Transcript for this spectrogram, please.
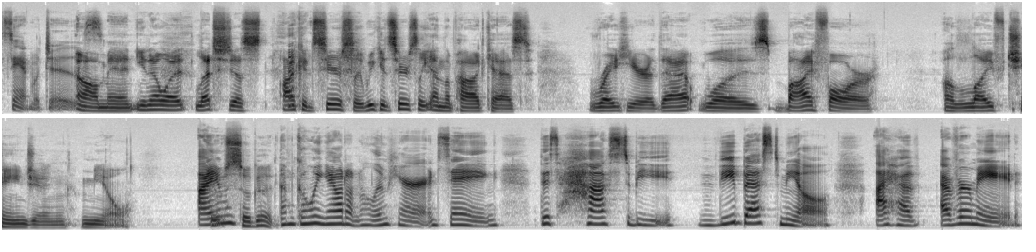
sandwiches. Oh man, you know what? Let's just I could seriously we could seriously end the podcast right here. That was by far a life-changing meal. I am so good. I'm going out on a limb here and saying this has to be the best meal I have ever made.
